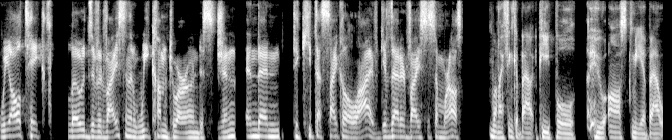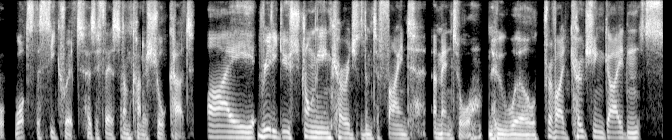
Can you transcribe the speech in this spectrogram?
We all take loads of advice and then we come to our own decision. And then to keep that cycle alive, give that advice to somewhere else when I think about people who ask me about what's the secret, as if there's some kind of shortcut, I really do strongly encourage them to find a mentor who will provide coaching guidance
